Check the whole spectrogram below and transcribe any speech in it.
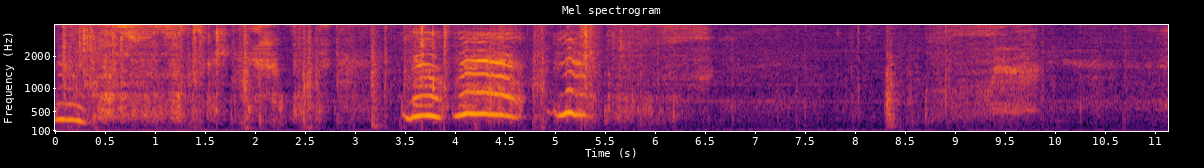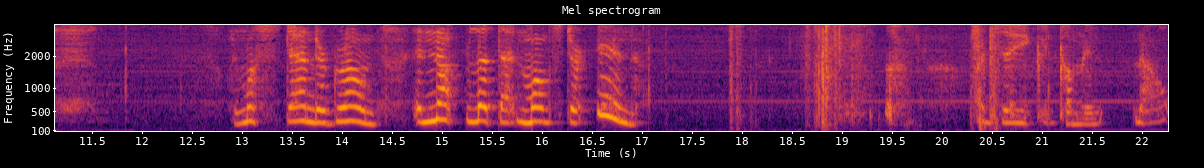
No. No, no, no. We must stand our ground and not let that monster in. I'd say he could come in now.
